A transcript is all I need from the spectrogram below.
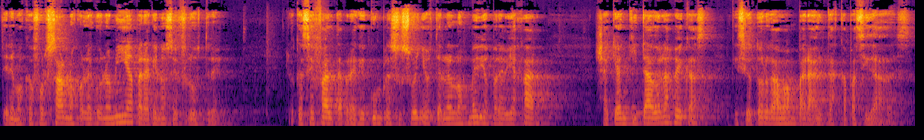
Tenemos que esforzarnos con la economía para que no se frustre. Lo que hace falta para que cumpla su sueño es tener los medios para viajar, ya que han quitado las becas que se otorgaban para altas capacidades,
